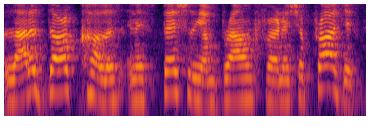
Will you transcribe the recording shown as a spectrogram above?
lot of dark colors and especially on brown furniture projects.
